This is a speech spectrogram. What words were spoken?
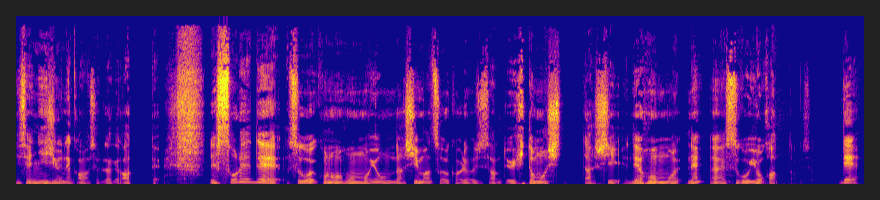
2020年か忘れたけどあって。で、それですごいこの本も読んだし、松岡良二さんという人も知ったし、で、本もね、えー、すごい良かったんですよ。で、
